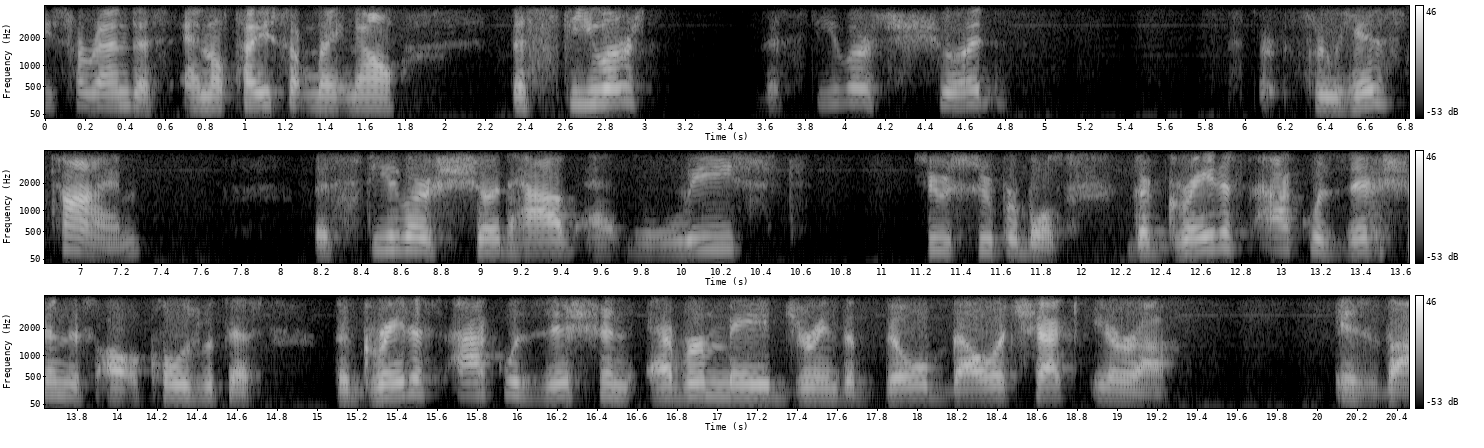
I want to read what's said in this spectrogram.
he's horrendous. And I'll tell you something right now: the Steelers, the Steelers should, through his time, the Steelers should have at least two Super Bowls. The greatest acquisition. This I'll close with this: the greatest acquisition ever made during the Bill Belichick era is the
